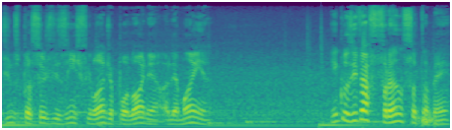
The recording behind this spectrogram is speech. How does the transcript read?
fugindo para seus vizinhos, Finlândia, Polônia, Alemanha, inclusive a França também.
